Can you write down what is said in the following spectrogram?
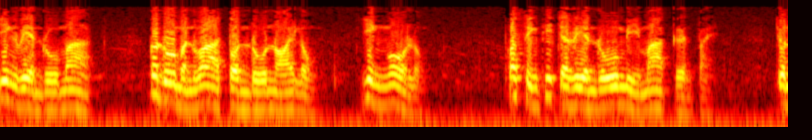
ยิ่งเรียนรู้มาก ก็ดูเหมือนว่าตนรู้น้อยลง ยิ่งโง่ลง เพราะสิ่งที่จะเรียนรู้มีมากเกินไป จน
